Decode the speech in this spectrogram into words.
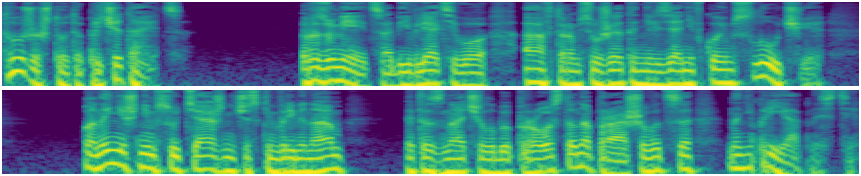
тоже что-то причитается. Разумеется, объявлять его автором сюжета нельзя ни в коем случае. По нынешним сутяжническим временам это значило бы просто напрашиваться на неприятности.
